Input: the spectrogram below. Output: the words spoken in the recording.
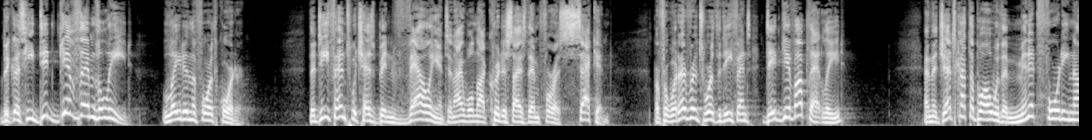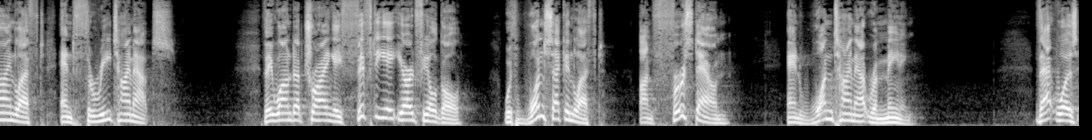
Because he did give them the lead late in the fourth quarter. The defense, which has been valiant, and I will not criticize them for a second, but for whatever it's worth, the defense did give up that lead. And the Jets got the ball with a minute 49 left and three timeouts. They wound up trying a 58 yard field goal with one second left on first down and one timeout remaining. That was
